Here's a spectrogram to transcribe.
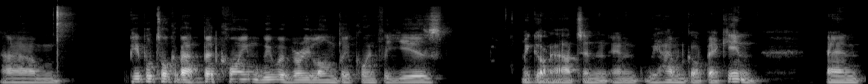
Um, people talk about Bitcoin. We were very long Bitcoin for years. We got out and, and we haven't got back in. And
